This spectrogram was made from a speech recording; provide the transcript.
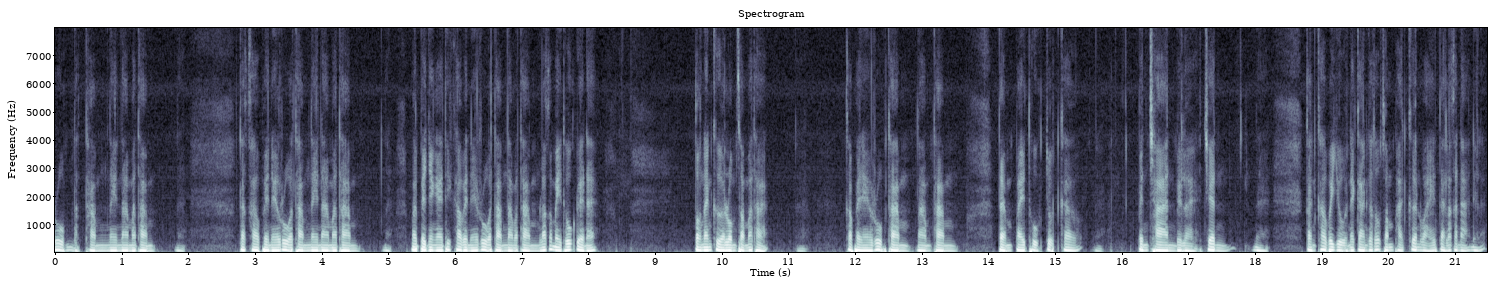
รูปธรรมในนามธรรมถ้าเข้าไปในรูปธรรมในนามธรรมมันเป็นยังไงที่เข้าไปในรูปธรรมนามธรรมแล้วก็ไม่ทุกข์ด้วยนะ ตรงนั้นคืออารมณ์สมถะ เข้าไปในรูปธรรมนามธรรม แต่ไปถูกจุดเข้าเป็นฌานไปเลย เช่นนะการเข้าไปอยู่ในการกระทบสัมผัสเคลื่อนไหวแต่ละขณะนี่แหละ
